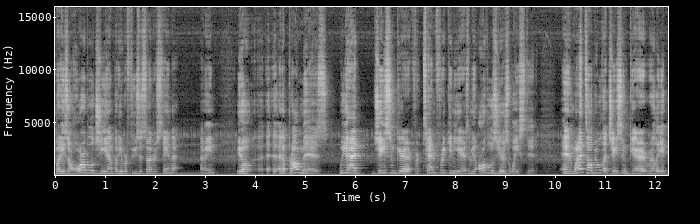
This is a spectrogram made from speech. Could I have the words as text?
but he's a horrible GM. But he refuses to understand that. I mean, you know, and the problem is we had Jason Garrett for 10 freaking years. I mean, all those years wasted. And when I tell people that Jason Garrett really,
